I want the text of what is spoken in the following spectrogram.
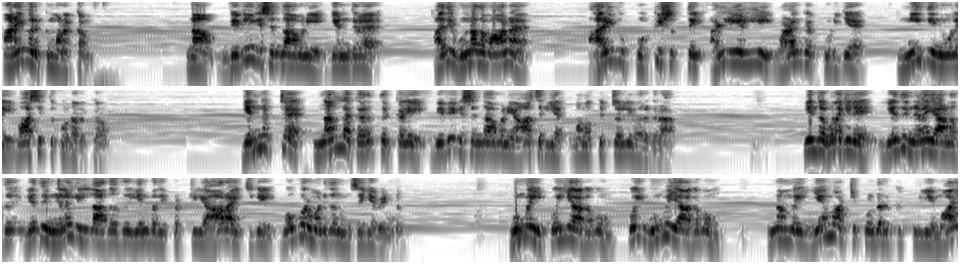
அனைவருக்கும் வணக்கம். நாம் விவேக சிந்தாமணி என்கிற அதி உன்னதமான அறிவு பொக்கிஷத்தை அள்ளி அள்ளி வழங்கக்கூடிய நீதி நூலை வாசித்துக் கொண்டிருக்கிறோம். எண்ணற்ற நல்ல கருத்துக்களை விவேக சிந்தாமணி ஆசிரியர் நமக்கு சொல்லி வருகிறார். இந்த உலகிலே எது நிலையானது எது நிலையில்லாதது என்பதை பற்றிய ஆராய்ச்சியை ஒவ்வொரு மனிதனும் செய்ய வேண்டும். உண்மை பொய்யாகவும் பொய் உண்மையாகவும் நம்மை ஏமாற்றிக் கொண்டிருக்கக்கூடிய மாய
